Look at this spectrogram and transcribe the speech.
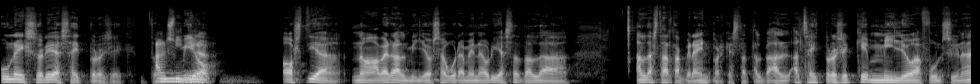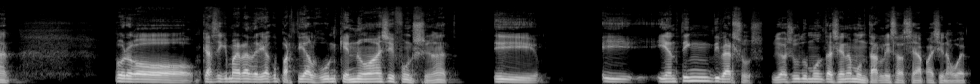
Una història de side project. Doncs el millor. Mira, hòstia, no, a veure, el millor segurament hauria estat el de, el de Startup Grind, perquè ha estat el, el, el side project que millor ha funcionat. Però quasi que m'agradaria compartir algun que no hagi funcionat. I i, I en tinc diversos. Jo ajudo molta gent a muntar-li la seva pàgina web,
